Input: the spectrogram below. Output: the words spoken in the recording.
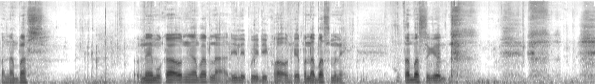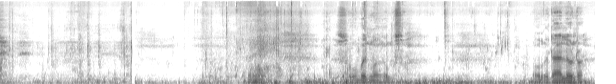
panabas. Pag na mo kaon nga barla, dili pwede kaon kay panabas man eh. Tabas. Ay, Subad mga kamuso. O gadalon ra.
